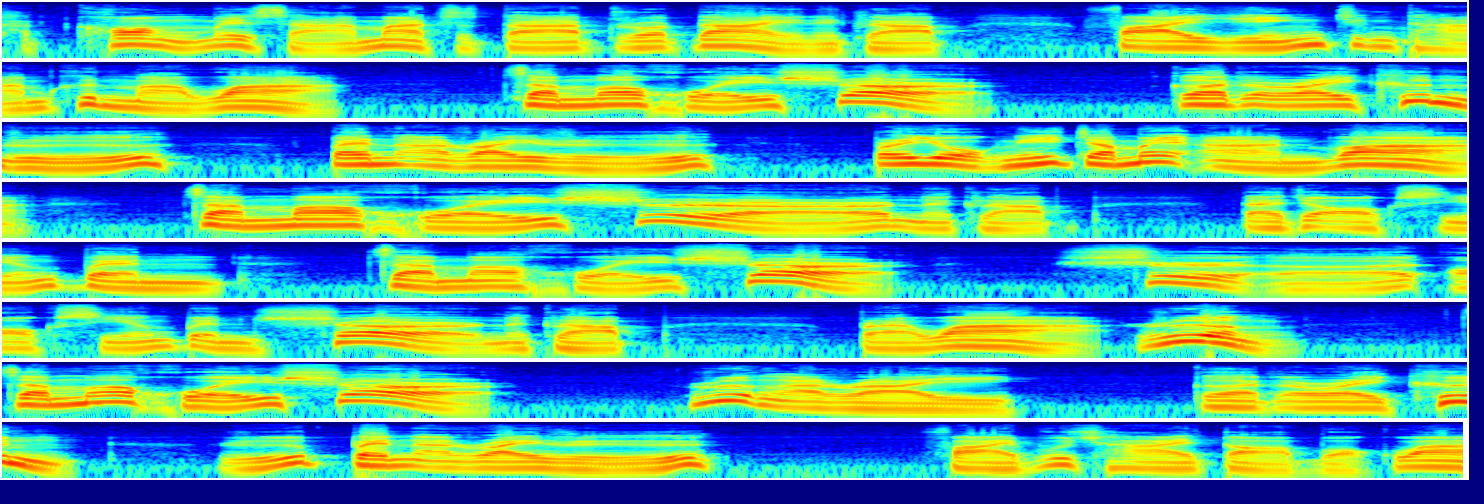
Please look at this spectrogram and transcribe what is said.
ขัดข้องไม่สามารถสตาร์ทรถได้นะครับ ฝ่ายหญิงจึงถามขึ้นมาว่า怎麼回事兒 เกิดอะไรขึ้นหรือ เป็นอะไรหรือ ประโยคนี้จะไม่อ่านว่า怎麼回事 นะครับ แต่จะออกเสียงเป็น怎麼回事兒 事兒 ออกเสียงเป็น 事兒 นะครับ แปลว่า เรื่องจะมาหวยเชอร์เรื่องอะไร เกิดอะไรขึ้น หรือเป็นอะไรหรือ ฝ่ายผู้ชายตอบบอกว่า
